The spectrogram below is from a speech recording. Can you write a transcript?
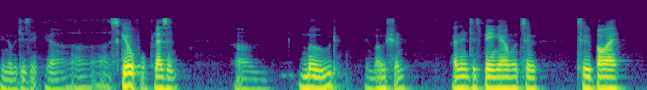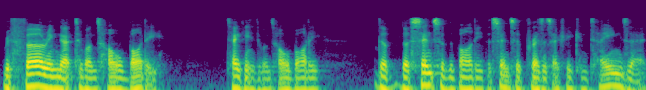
you know, which is a, uh, a skillful, pleasant um, mood, emotion, and then just being able to, to by referring that to one's whole body, taking it into one's whole body, the the sense of the body, the sense of presence actually contains that,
